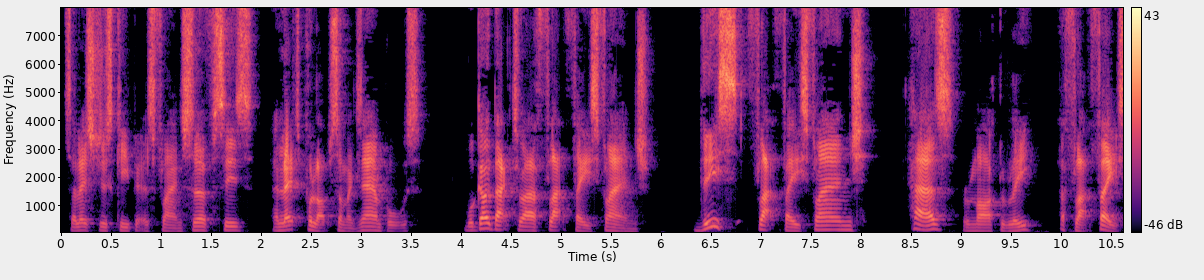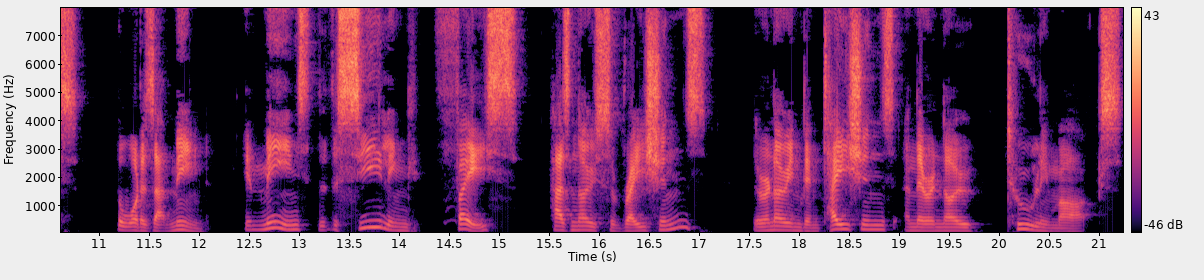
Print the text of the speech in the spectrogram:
So let's just keep it as flange surfaces and let's pull up some examples. We'll go back to our flat face flange. This flat face flange has, remarkably, a flat face. But what does that mean? It means that the sealing face has no serrations, there are no indentations, and there are no tooling marks.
